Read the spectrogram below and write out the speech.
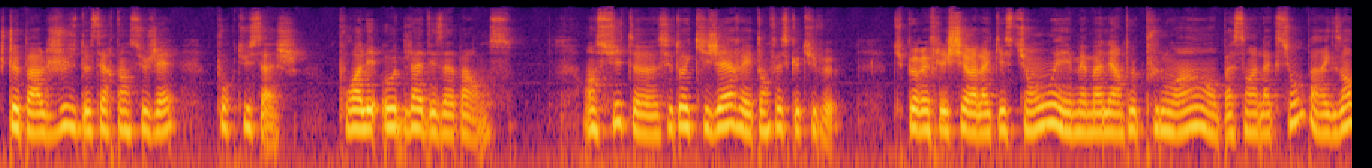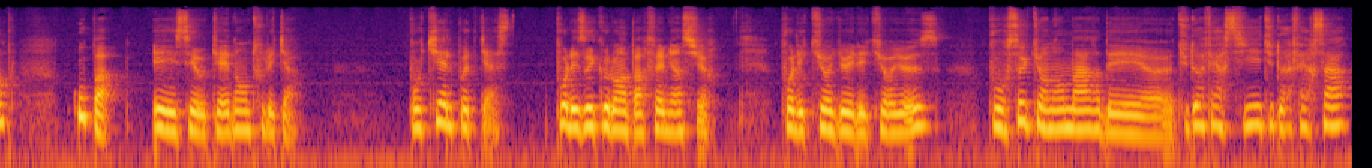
Je te parle juste de certains sujets pour que tu saches, pour aller au-delà des apparences. Ensuite, euh, c'est toi qui gères et t'en fais ce que tu veux. Tu peux réfléchir à la question et même aller un peu plus loin en passant à l'action, par exemple, ou pas. Et c'est ok dans tous les cas. Pour qui est le podcast? Pour les écolos imparfaits, bien sûr. Pour les curieux et les curieuses. Pour ceux qui en ont marre des euh, tu dois faire ci, tu dois faire ça.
